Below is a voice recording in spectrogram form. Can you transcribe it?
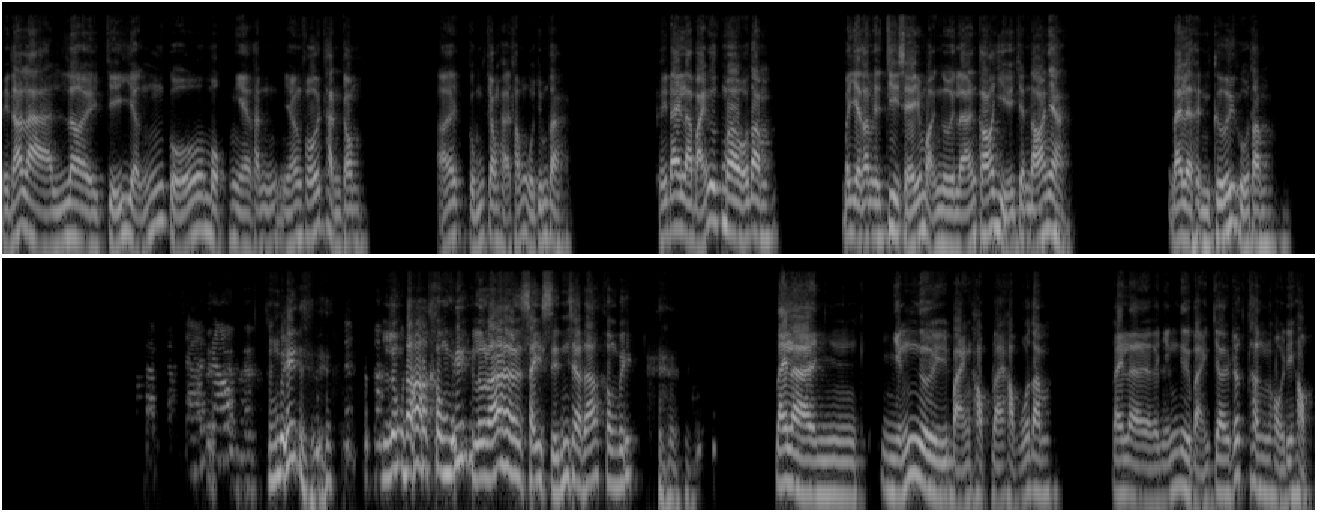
Thì đó là lời chỉ dẫn của một nhà thành nhà phân phối thành công ở cũng trong hệ thống của chúng ta. Thì đây là bản ước mơ của tâm. Bây giờ tâm sẽ chia sẻ với mọi người là anh có gì ở trên đó nha. Đây là hình cưới của tâm. Không biết. Lúc đó không biết lúc đó say xỉn sau đó không biết đây là những người bạn học đại học của tâm. Đây là những người bạn chơi rất thân hồi đi học.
